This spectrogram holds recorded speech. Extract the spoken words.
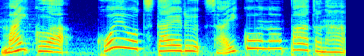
マイクは声を伝える最高のパートナー。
